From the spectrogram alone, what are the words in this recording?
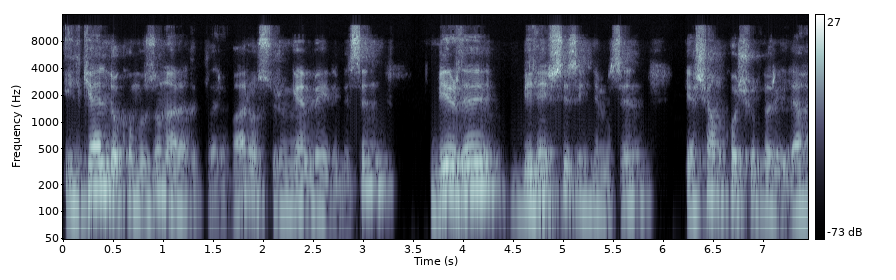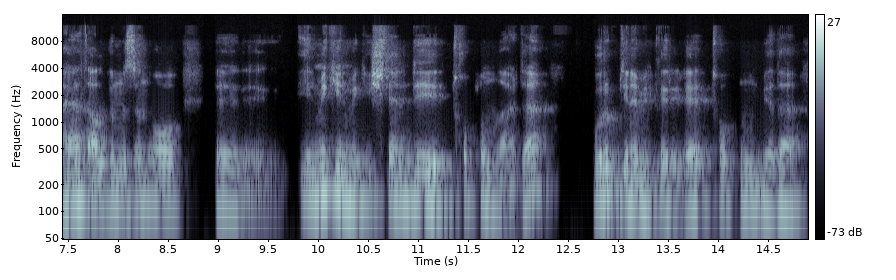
İlkel dokumuzun aradıkları var, o sürüngen beynimizin. Bir de bilinçli zihnimizin yaşam koşullarıyla, hayat algımızın o e, ilmik ilmik işlendiği toplumlarda grup dinamikleriyle, toplum ya da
